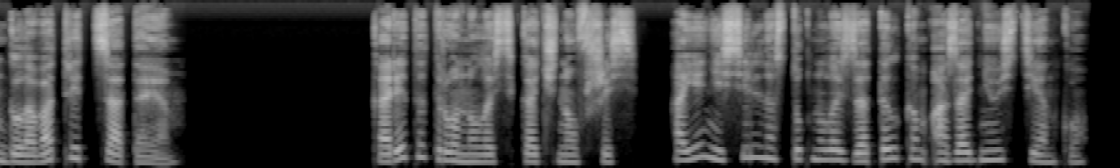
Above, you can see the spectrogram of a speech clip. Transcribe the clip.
Глава 30. Карета тронулась, качнувшись, а я не сильно стукнулась затылком о заднюю стенку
